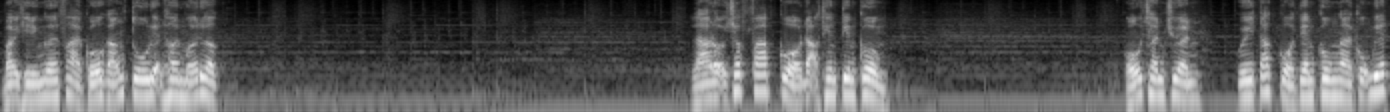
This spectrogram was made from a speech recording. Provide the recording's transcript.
vậy thì ngươi phải cố gắng tu luyện hơn mới được. Là đội chấp pháp của đạo thiên tiên cung. Cố chân truyền, quy tắc của tiên cung ngài cũng biết.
